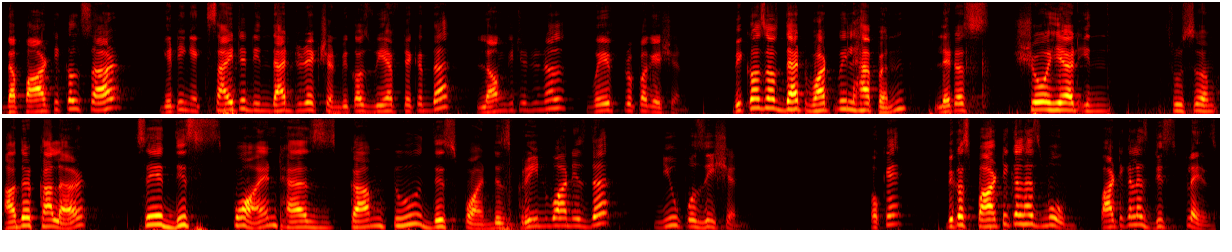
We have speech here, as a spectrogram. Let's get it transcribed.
the particles are getting excited in that direction, because we have taken the longitudinal wave propagation. Because of that what will happen? Let us show here in through some other color. Say this point has come to this point. This green one is the new position. Okay? Because particle has moved. Particle has displaced.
